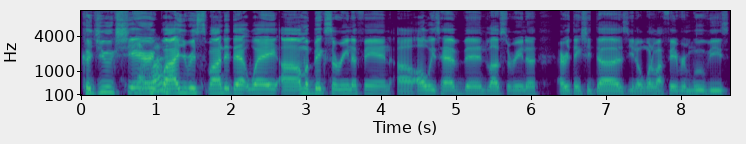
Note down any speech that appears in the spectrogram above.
Could you share why you responded that way? Uh, I'm a big Serena fan. Uh, always have been. Love Serena. Everything she does. You know, one of my favorite movies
